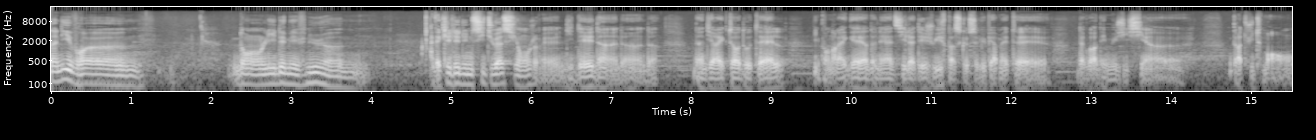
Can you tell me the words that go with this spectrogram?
un livre euh, dont l'idée m'est venue euh, avec l'idée d'une situation. J'avais l'idée d'un directeur d'hôtel qui, pendant la guerre, donnait asile à des juifs parce que ça lui permettait d'avoir des musiciens euh, gratuitement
